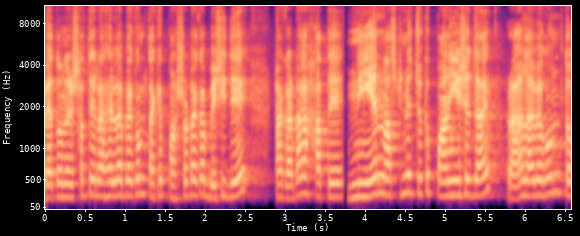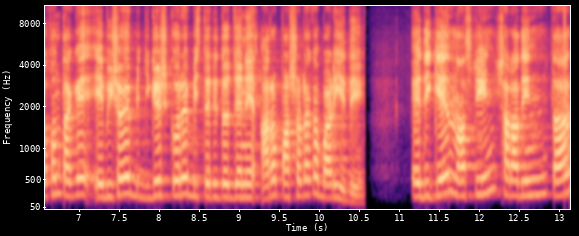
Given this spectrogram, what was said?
বেতনের সাথে রাহেলা বেগম তাকে পাঁচশো টাকা বেশি দিয়ে টাকাটা হাতে নিয়ে নাসরিনের চোখে পানি এসে যায়। রাহেলা বেগম তখন তাকে এ বিষয়ে জিজ্ঞেস করে বিস্তারিত জেনে আরও পাঁচশো টাকা বাড়িয়ে দেয়। এদিকে নাসরিন সারাদিন তার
